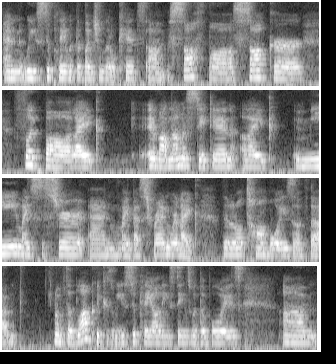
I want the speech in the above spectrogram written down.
and we used to play with a bunch of little kids um, softball, soccer, football. Like, if I'm not mistaken, like me, my sister, and my best friend were like the little tomboys of the of the block because we used to play all these things with the boys um,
